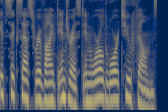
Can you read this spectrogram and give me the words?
Its success revived interest in World War II films.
